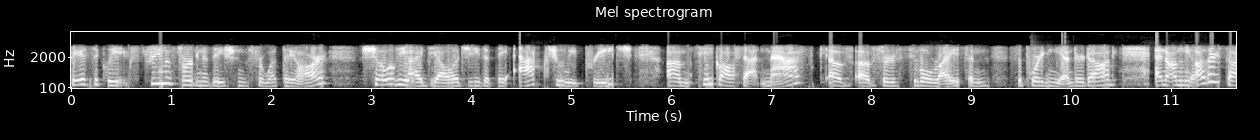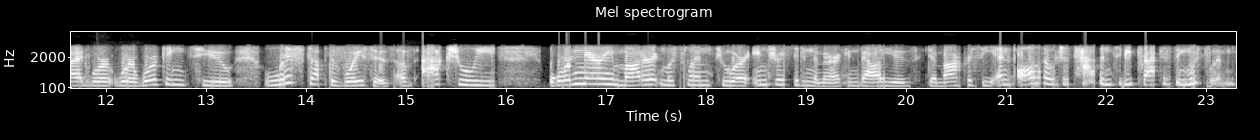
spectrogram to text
basically extremist organizations for what they are, show the ideology that they actually preach, um, take off that mask of, of sort of civil rights and supporting the underdog. And on the other side, we're, we're working to lift up the voices of actually ordinary moderate Muslims who are interested in American values, democracy, and also just happen to be practicing Muslims,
